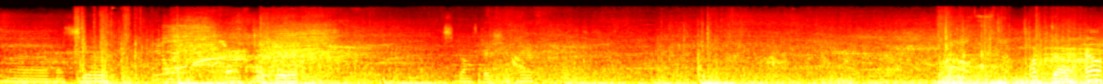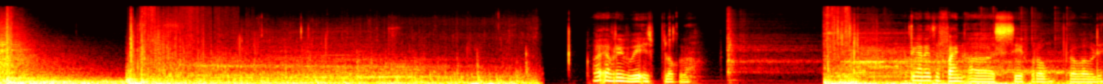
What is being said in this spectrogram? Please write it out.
Uh, not sure. Not, not there. It's the wrong direction here. What the hell? Why every way is blocked? I think I need to find a safe room probably,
